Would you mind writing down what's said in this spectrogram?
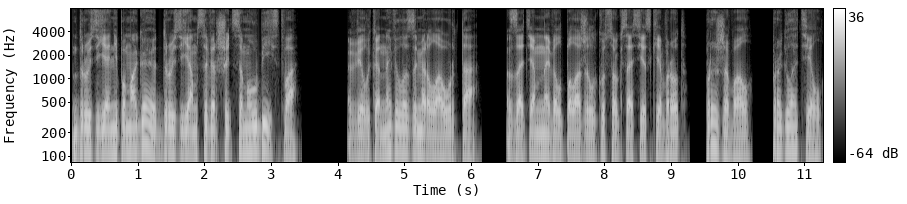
Друзья не помогают друзьям совершить самоубийство. Вилка Невилла замерла у рта. Затем Невил положил кусок сосиски в рот, прожевал, проглотил.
